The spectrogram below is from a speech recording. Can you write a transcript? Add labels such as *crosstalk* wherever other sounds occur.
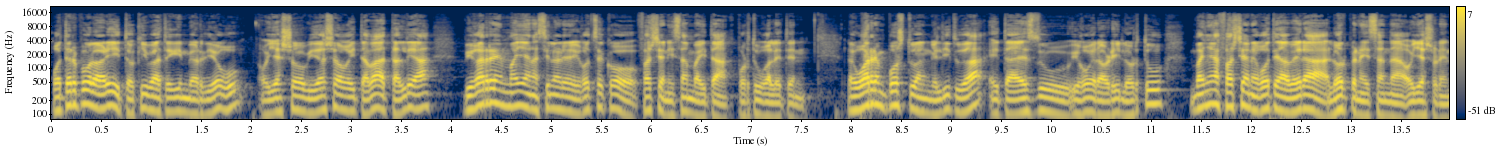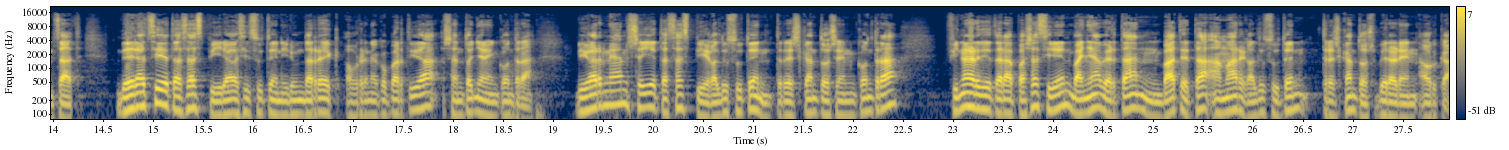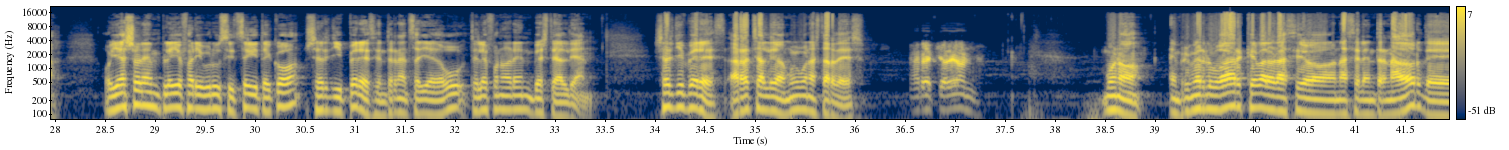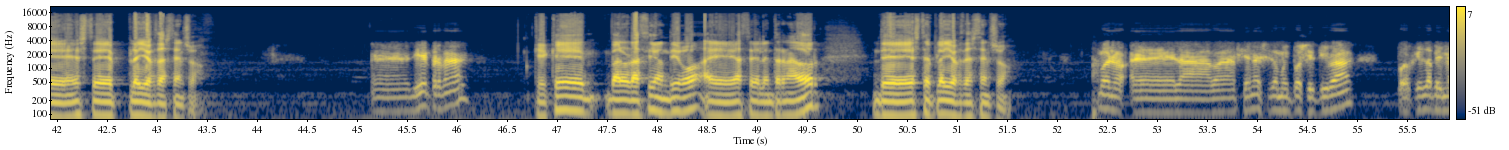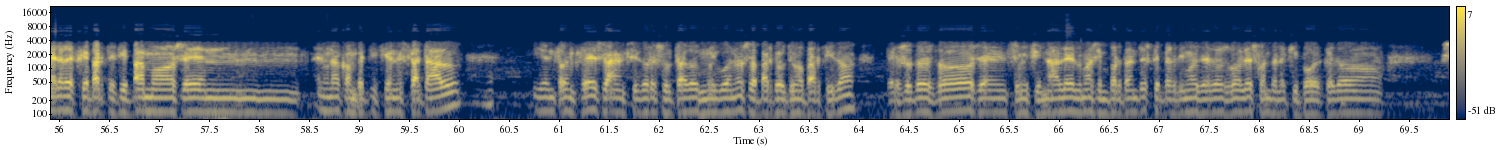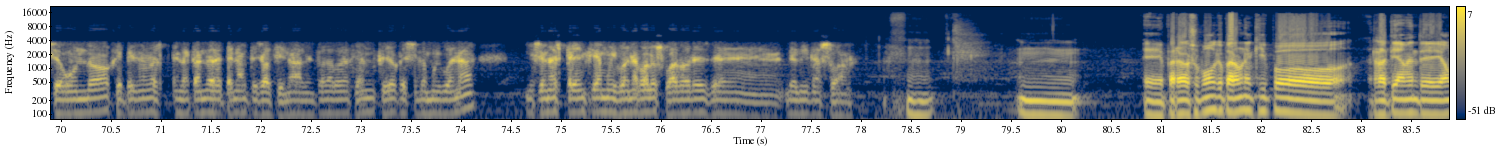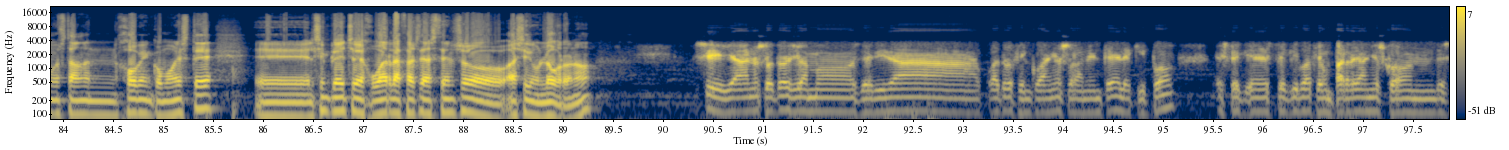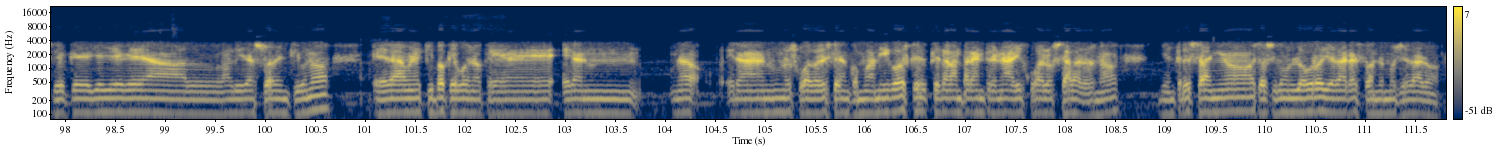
Waterpoloari toki bat egin behar diogu, oiaso bidaso hogeita bat taldea, bigarren maila nazionalea igotzeko fasean izan baita, Portugaleten. Laugarren postuan gelditu da eta ez du igoera hori lortu, baina fasean egotea bera lorpena izan da oiasorentzat. Bederatzi eta zazpi irabazi zuten irundarrek aurreneko partida Santoñaren kontra. Bigarrenean sei eta zazpi galdu zuten tres kantosen kontra, Finalerdietara pasa ziren, baina bertan bat eta amar galdu zuten treskantos beraren aurka. Oiasoren playoffari buruz hitz egiteko, Sergi Pérez entrenatzaile dugu telefonoaren beste aldean. Sergi Pérez, Arratsaldeon, muy buenas tardes. Arratsaldeon. Bueno, en primer lugar, ¿qué valoración hace el entrenador de este playoff de ascenso? Eh, bien, perdona. ¿Qué, ¿Qué valoración, digo, eh, hace el entrenador de este playoff de ascenso? Bueno, eh, la valoración ha sido muy positiva porque es la primera vez que participamos en, en, una competición estatal y entonces han sido resultados muy buenos aparte del último partido, pero los otros dos en semifinales lo más importante es que perdimos de dos goles cuando el equipo quedó segundo, que perdimos en la tanda de penaltis al final. Entonces la valoración creo que ha sido muy buena y es una experiencia muy buena para los jugadores de, de. Eh, para, supongo que para un equipo relativamente digamos tan joven como este, eh, el simple hecho de jugar la fase de ascenso ha sido un logro, ¿no? Sí, ya nosotros llevamos de vida cuatro o cinco años solamente el equipo. Este, este equipo hace un par de años, con desde que yo llegué al, al Vidasoa 21, era un equipo que bueno que eran eran unos jugadores que eran como amigos que quedaban para entrenar y jugar los sábados, ¿no? Y en tres años ha sido un logro llegar hasta donde hemos llegado.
